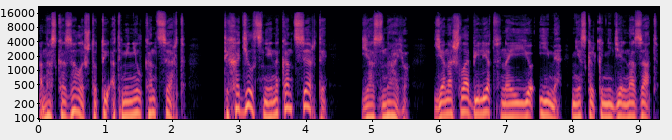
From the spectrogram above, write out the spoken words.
Она сказала, что ты отменил концерт. Ты ходил с ней на концерты. Я знаю. Я нашла билет на ее имя несколько недель назад».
